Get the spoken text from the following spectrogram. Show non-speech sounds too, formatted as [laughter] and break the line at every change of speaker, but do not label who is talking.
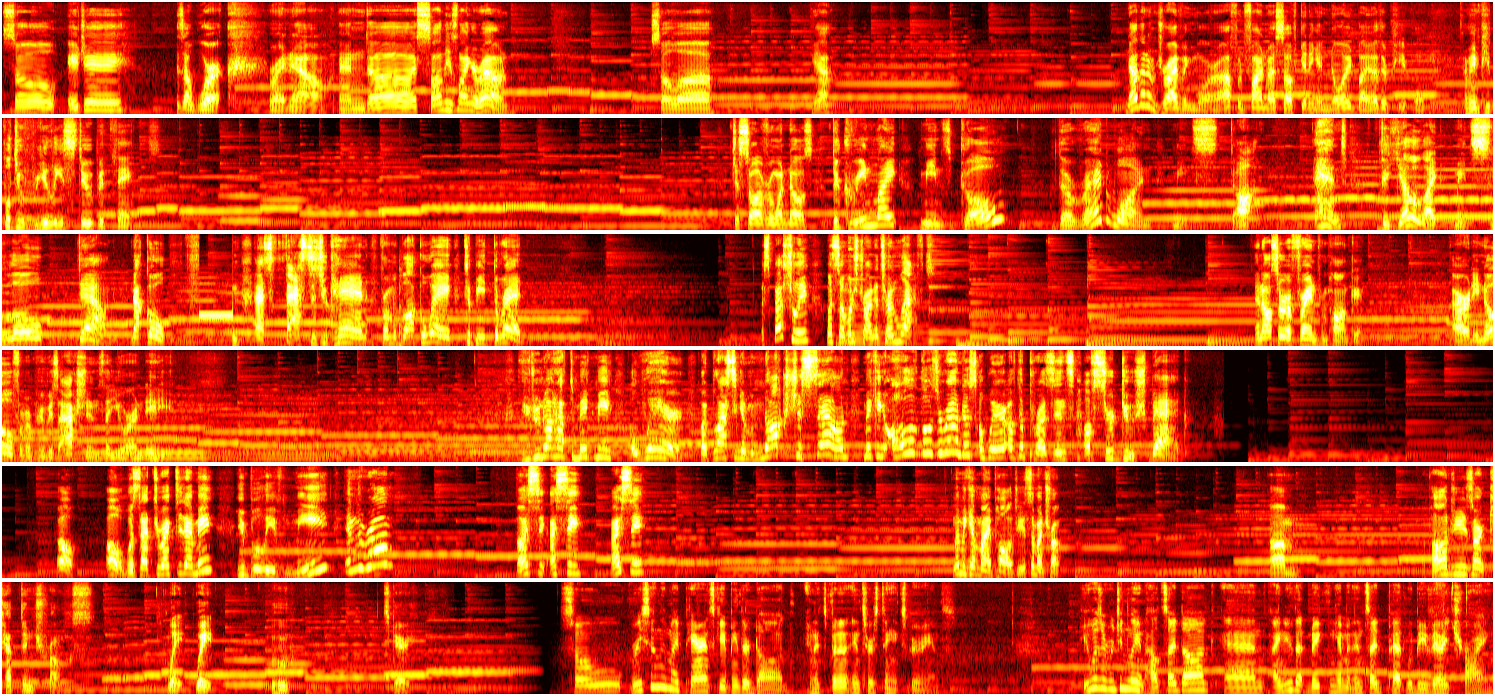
So, AJ is at work right now, and uh, I saw these lying around. So, uh, yeah. Now that I'm driving more, I often find myself getting annoyed by other people. I mean, people do really stupid things. Just so everyone knows, the green light means go, the red one means stop, and the yellow light means slow down. Not go [laughs] as fast as you can from a block away to beat the red. Especially when someone's trying to turn left. And also refrain from honking. I already know from your previous actions that you are an idiot. You do not have to make me aware by blasting an obnoxious sound, making all of those around us aware of the presence of Sir Douchebag. Oh, oh, was that directed at me? You believe me in the wrong? Oh, I see, I see, I see. Let me get my apology. It's in my trunk. Um. Apologies aren't kept in trunks. Wait, wait. Ooh. Scary.
So, recently my parents gave me their dog, and it's been an interesting experience. He was originally an outside dog, and I knew that making him an inside pet would be very trying.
